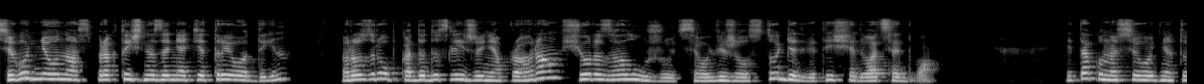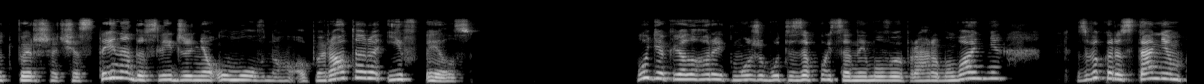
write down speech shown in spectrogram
Сьогодні у нас практичне заняття 3.1. Розробка до дослідження програм, що розгалужуються у Visual Studio 2022. І так, у нас сьогодні тут перша частина дослідження умовного оператора if-else. Будь-який алгоритм може бути записаний мовою програмування з використанням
